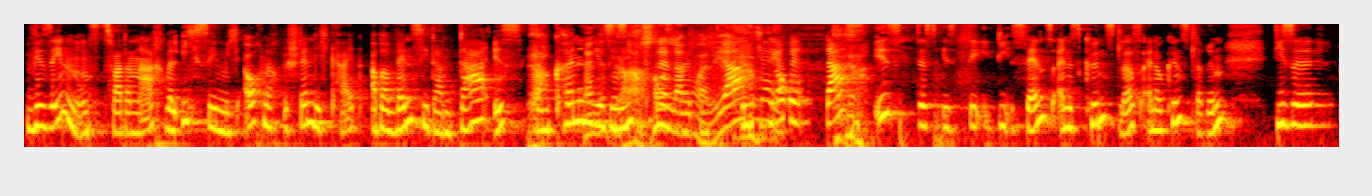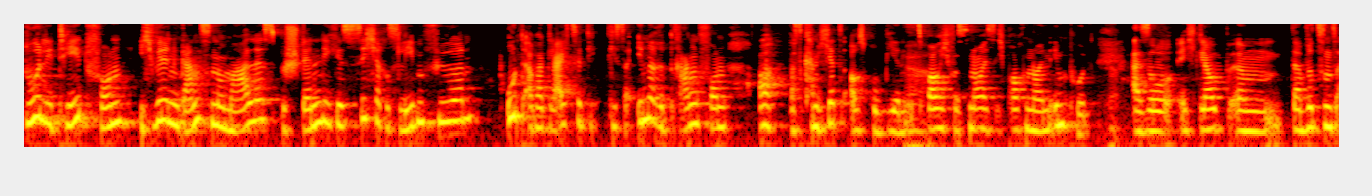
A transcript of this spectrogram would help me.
wir sehnen uns zwar danach, weil ich sehne mich auch nach Beständigkeit, aber wenn sie dann da ist, Ja. dann können Dann wir sie es nicht schnell langweilig. Ja, Und ich ja, ja. glaube, das ist, das ist die, die Essenz eines Künstlers, einer Künstlerin, diese Dualität von, ich will ein ganz normales, beständiges, sicheres Leben führen und aber gleichzeitig dieser innere Drang von, oh, was kann ich jetzt ausprobieren? Jetzt brauche ich was Neues, ich brauche einen neuen Input. Also ich glaube, ähm, da wird es uns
